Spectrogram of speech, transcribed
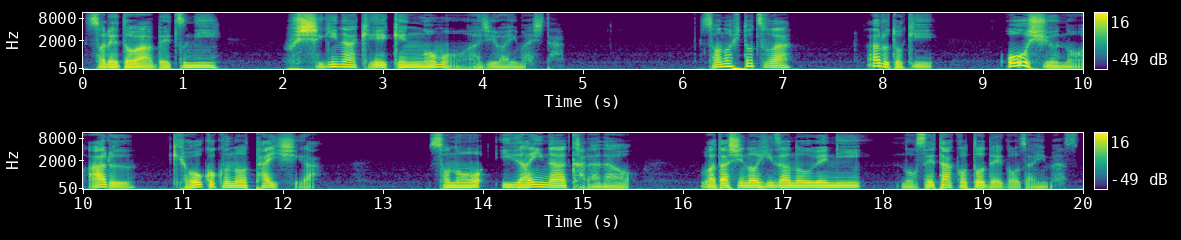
それとは別に不思議な経験をも味わいました。その一つは、ある時、欧州のある峡谷の大使が、その偉大な体を私の膝の上に乗せたことでございます。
